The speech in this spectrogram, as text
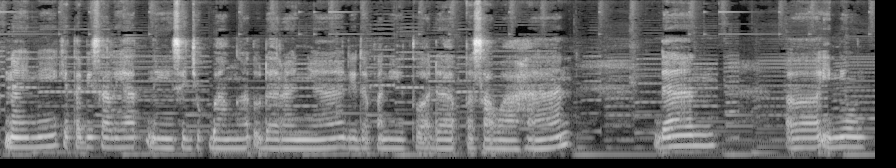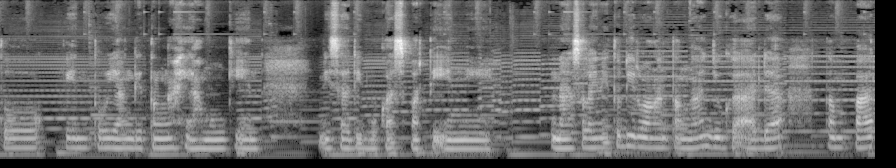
Nah, ini kita bisa lihat nih sejuk banget udaranya. Di depannya itu ada pesawahan. Dan uh, ini untuk pintu yang di tengah ya mungkin bisa dibuka seperti ini. Nah, selain itu di ruangan tengah juga ada tempat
